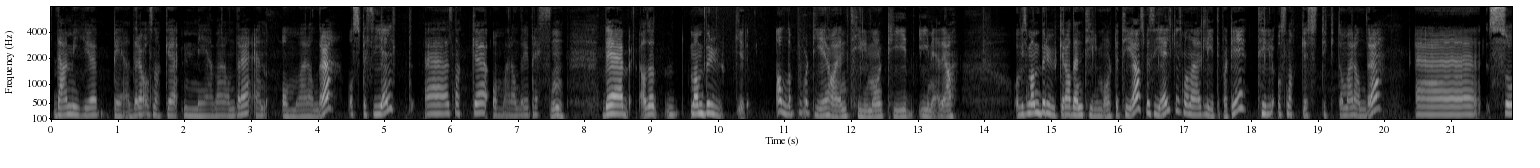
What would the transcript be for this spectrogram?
det er mye bedre å snakke med hverandre enn om hverandre. Og spesielt uh, snakke om hverandre i pressen. Det, altså, man bruker Alle partier har en tilmålt tid i media. Og hvis man bruker av den tilmålte tida, spesielt hvis man er et lite parti, til å snakke stygt om hverandre, eh, så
